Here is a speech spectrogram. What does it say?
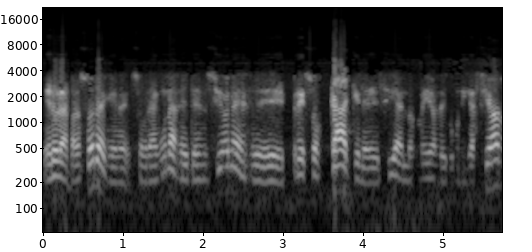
era una persona que sobre algunas detenciones de presos K que le decían los medios de comunicación,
